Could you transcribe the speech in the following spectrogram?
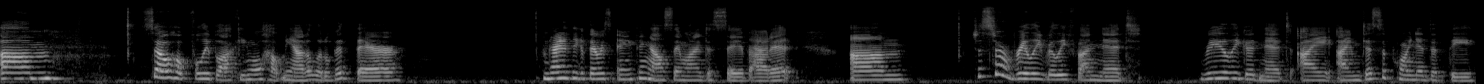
Um, so hopefully blocking will help me out a little bit there. I'm trying to think if there was anything else I wanted to say about it. Um, just a really, really fun knit. Really good knit. I, I'm disappointed that the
